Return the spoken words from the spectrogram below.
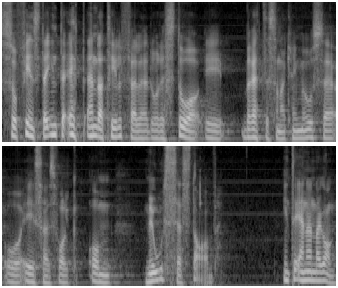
så finns det inte ett enda tillfälle då det står i berättelserna kring Mose och Israels folk om Moses stav. Inte en enda gång.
